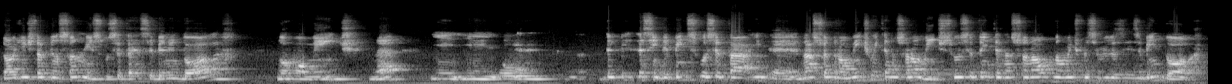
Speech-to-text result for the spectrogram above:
então a gente está pensando nisso, você está recebendo em dólar normalmente, né? E, e ou, assim, depende se você está é, nacionalmente ou internacionalmente. Se você está internacional, normalmente você vai receber em dólar.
